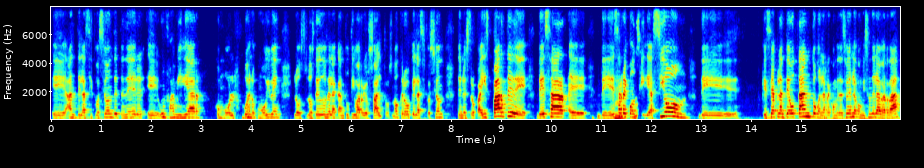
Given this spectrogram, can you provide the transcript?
eh, ante la situación de tener eh, un familiar como, bueno, como viven los, los deudos de la Cantuta y Barrios Altos, ¿no? Creo que la situación de nuestro país parte de, de esa, eh, de esa mm. reconciliación, de, que se ha planteado tanto con las recomendaciones de la Comisión de la Verdad,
